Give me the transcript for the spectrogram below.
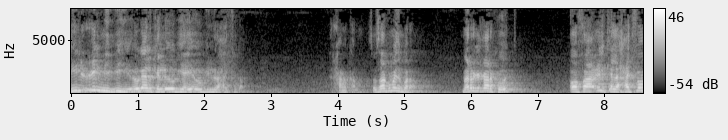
lilcilmi bihi ogaalka la ogyahay awgii loo xadfi karo raxamaka allah soo saa kuma idin baran mararka qaarkood oo faacilka la xadfo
